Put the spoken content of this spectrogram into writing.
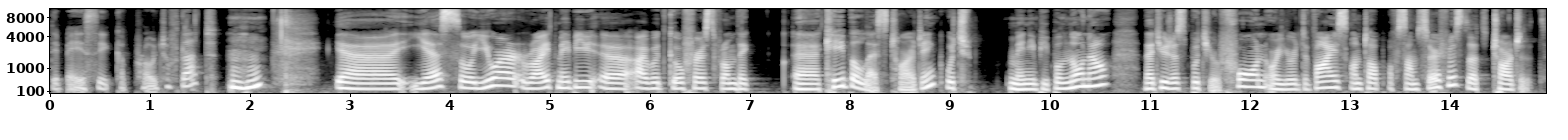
the basic approach of that? Mm-hmm. Yeah, yes. So you are right. Maybe uh, I would go first from the uh, cable-less charging, which many people know now that you just put your phone or your device on top of some surface that charges it.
